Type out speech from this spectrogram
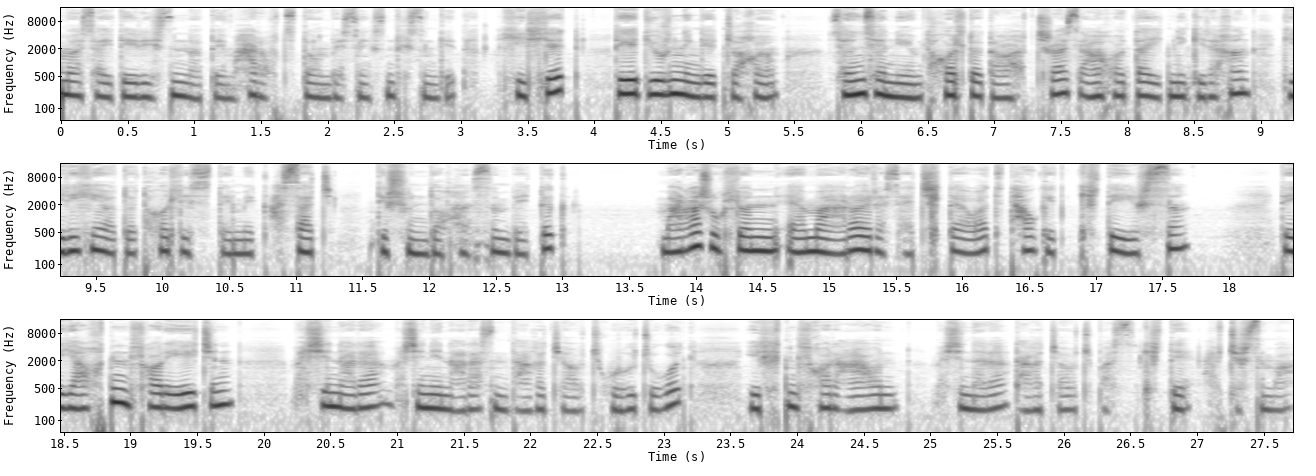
Эма сая дээрээс нь одоо юм хар хувцтай хүн байсан гэсэн тэгсэн гээд хэлээд тэгээд ер нь ингээд жоохон сонь сонь юм тохиолдоод байгаа учраас анх удаа эдний гэрийнхэн гэрийнхээ одоо тохиолын системийг асааж тэр шөндөө хонсон байдаг. Маргааш өглөө нь Эма 12-аас ажилдаа яваад 5 гэд гэртээ ирсэн. Тэгээ явхад нь болохоор ээж нь машинаараа машины нараас нь дагаж явж хүргэж өгөөд эрэхт нь болохоор аав нь машинаараа дагаж явж бас гэртээ авчирсан ба.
